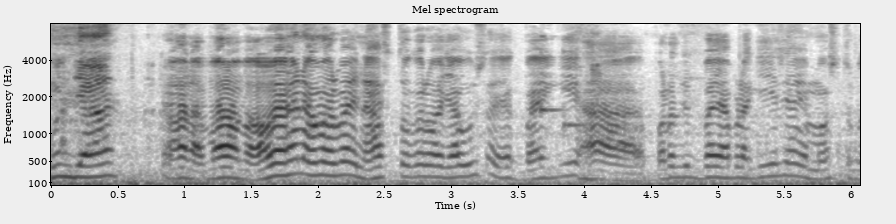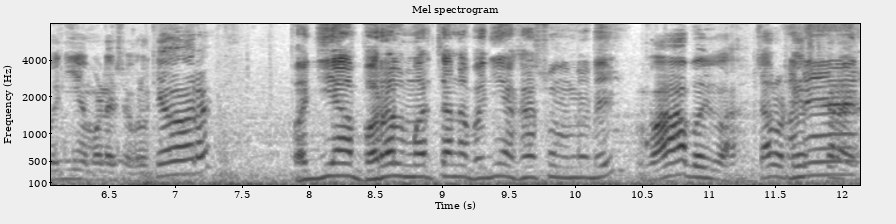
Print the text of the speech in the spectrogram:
ઊંઝા. હાલા બરાબર. હવે હે ને અમાર ભાઈ નાસ્તો કરવા જવું છે. એક ભાઈ કી આ પ્રદીપભાઈ આપણે કહીએ છે. એ મસ્ત ભજીયા મળે છે. ઓલો કેવા વાળા? ભજીયા ભરલ મરચા ના ભજીયા ખાશું અમે બે. વાહ ભાઈ વાહ. ચાલો ટેસ્ટ કરાય.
